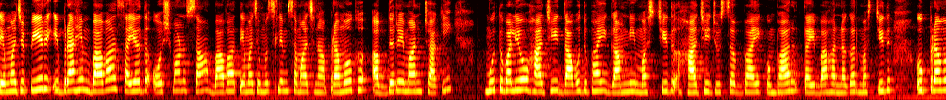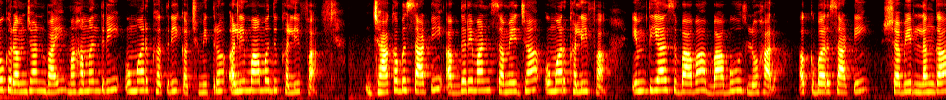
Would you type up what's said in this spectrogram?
તેમજ પીર ઇબ્રાહીમ બાવા, સૈયદ ઓસમાણ શાહ બાવા તેમજ મુસ્લિમ સમાજના પ્રમુખ અબ્દુરેમાન ચાકી મુતવલીઓ હાજી દાઉદભાઈ ગામની મસ્જિદ, હાજી જુસફભાઈ કુંભાર તૈબાહનગર મસ્જિદ, ઉપપ્રમુખ રમજાનભાઈ મહામંત્રી, ઉમર ખત્રી કચ્છમિત્ર અલીમામદ ખલીફા, જાકબ સાટી અબ્દરેમાન સમેજા, ઉમર ખલીફા, ઇમ્તિયાઝ બાવા, બાબુ લોહાર, અકબર સાટી શબીર લંગા,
